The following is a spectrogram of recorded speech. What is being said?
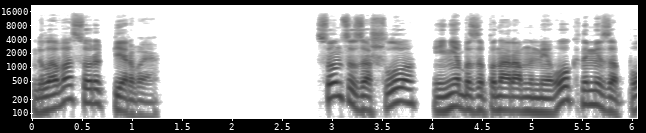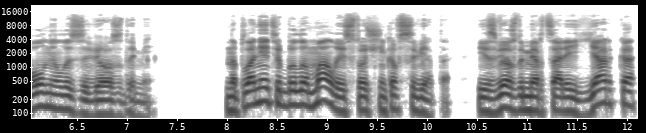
Глава 41. Солнце зашло, и небо за панорамными окнами заполнилось звездами. На планете было мало источников света, и звезды мерцали ярко,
